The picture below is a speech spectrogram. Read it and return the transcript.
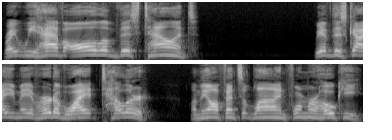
Right? We have all of this talent. We have this guy you may have heard of, Wyatt Teller, on the offensive line, former Hokie.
